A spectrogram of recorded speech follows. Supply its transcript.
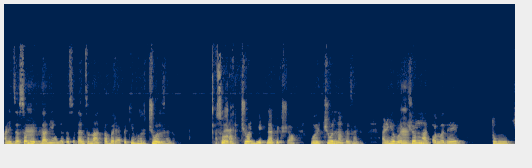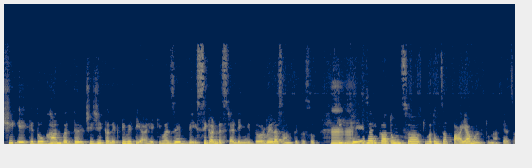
आणि जसं भेटता नाही आलं तसं त्यांचं नातं बऱ्यापैकी व्हर्च्युअल झालं. सो ऍक्च्युअल भेटण्यापेक्षा व्हर्च्युअल नातं झालं. आणि हे व्हर्च्युअल नात्यामध्ये तुमची एक दोघांबद्दलची जी कनेक्टिव्हिटी आहे किंवा जे बेसिक अंडरस्टँडिंग मी दरवेळेला सांगते तसं की हे जर का तुमचं किंवा तुमचा पाया म्हणतो नात्याचा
